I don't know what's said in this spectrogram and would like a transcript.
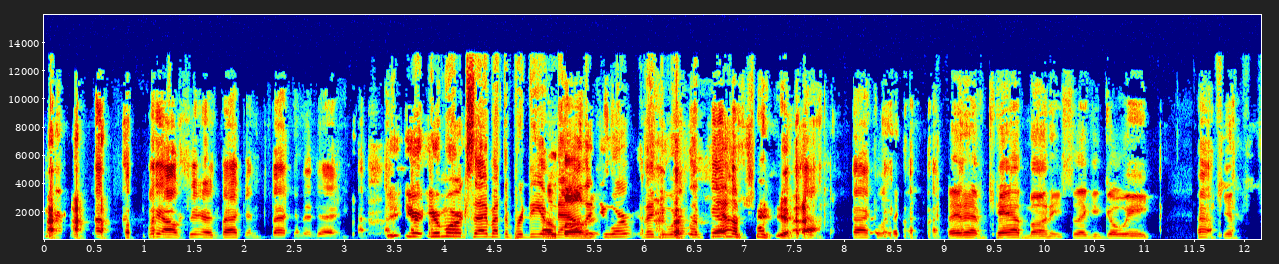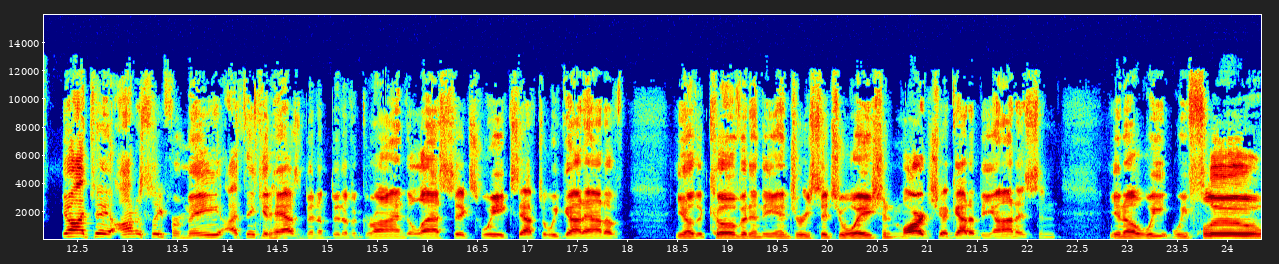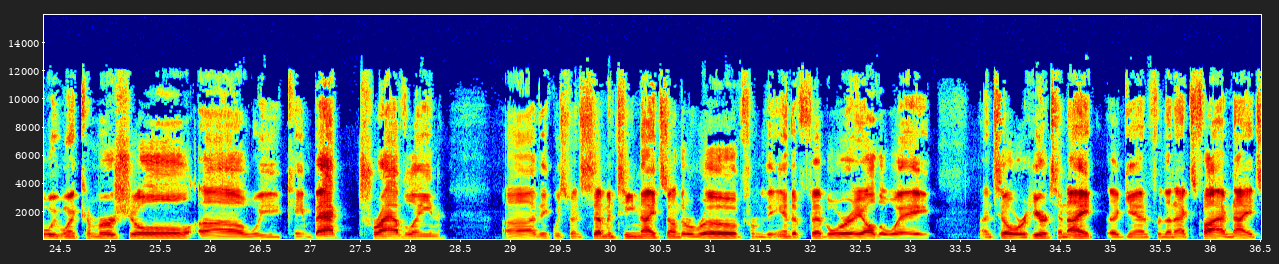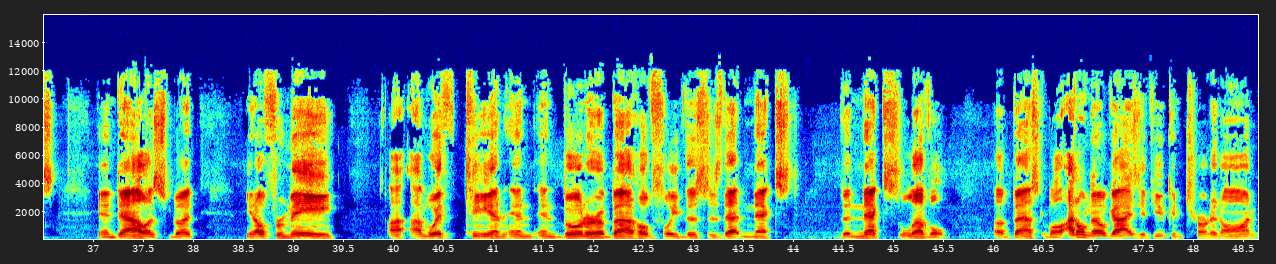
The playoff shares back in back in the day. You're you're more excited about the per diem now than you were than you were for the playoffs. yeah. yeah, exactly. They'd have cab money so they could go eat. Yeah. You know, I tell you honestly, for me, I think it has been a bit of a grind the last six weeks after we got out of, you know, the COVID and the injury situation. March, I got to be honest, and you know, we we flew, we went commercial, uh, we came back traveling. Uh, I think we spent 17 nights on the road from the end of February all the way until we're here tonight again for the next five nights in Dallas. But you know, for me, I'm with T and, and, and Booner about hopefully this is that next the next level of basketball. I don't know, guys, if you can turn it on,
